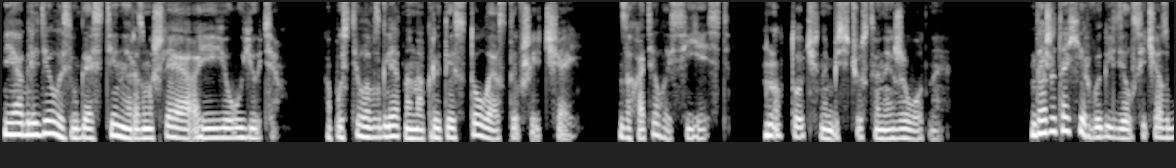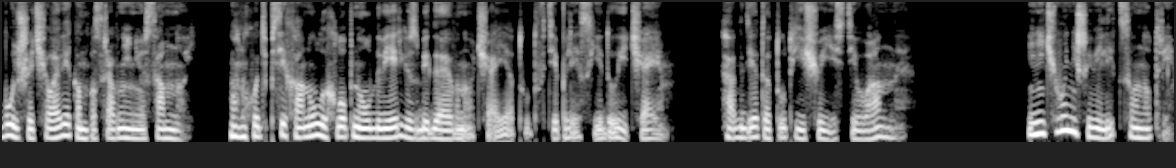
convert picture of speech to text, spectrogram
Я огляделась в гостиной, размышляя о ее уюте. Опустила взгляд на накрытый стол и остывший чай. Захотелось есть. Ну, точно бесчувственное животное. Даже Тахир выглядел сейчас больше человеком по сравнению со мной. Он хоть психанул и хлопнул дверью, сбегая в ночь, а я тут в тепле с едой и чаем. А где-то тут еще есть и ванная. И ничего не шевелится внутри.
